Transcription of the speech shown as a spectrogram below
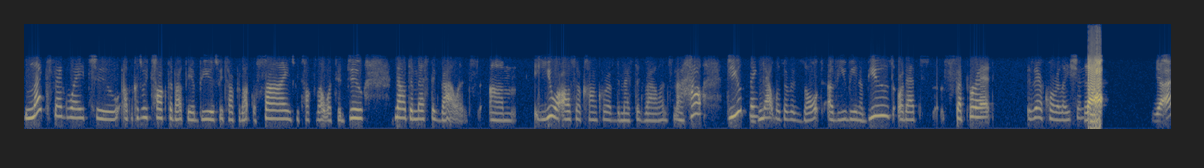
Let's segue to uh, because we talked about the abuse we talked about the signs we talked about what to do. Now domestic violence. Um, you are also a conqueror of domestic violence. Now how do you think mm-hmm. that was a result of you being abused or that's separate? Is there a correlation? No yeah, I,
